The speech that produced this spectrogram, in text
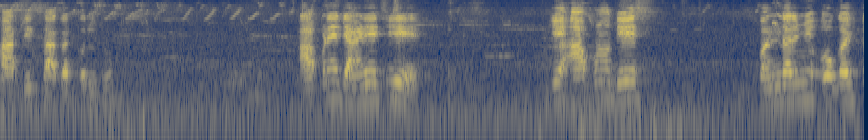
હાર્દિક સ્વાગત કરું છું. આપણે જાણીએ છીએ કે આપણો દેશ પંદરમી ઓગસ્ટ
